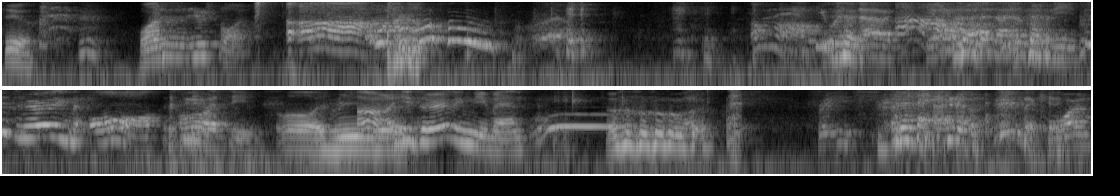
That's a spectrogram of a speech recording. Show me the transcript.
two, What one. is it used for? He went down. He almost went down on his knees. It's hurting me. Oh. Let's see, let's see. Oh, it's really. Oh, good. he's hurting me, man. Three, Okay. one.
